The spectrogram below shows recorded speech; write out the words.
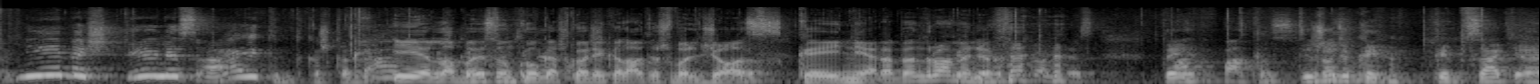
ramybė, štilis, ai, kažką daro. Ir labai sunku kažko reikalauti iš valdžios, kai nėra bendruomenių. tai, patas. Tai žodžiu, kaip, kaip sakė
